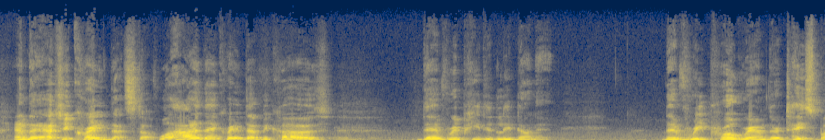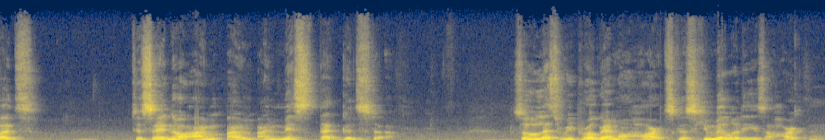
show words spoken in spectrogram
and they actually crave that stuff. Well, how did they crave that? Because they've repeatedly done it. They've reprogrammed their taste buds to say, no, I'm, I'm, I miss that good stuff. So let's reprogram our hearts because humility is a heart thing.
